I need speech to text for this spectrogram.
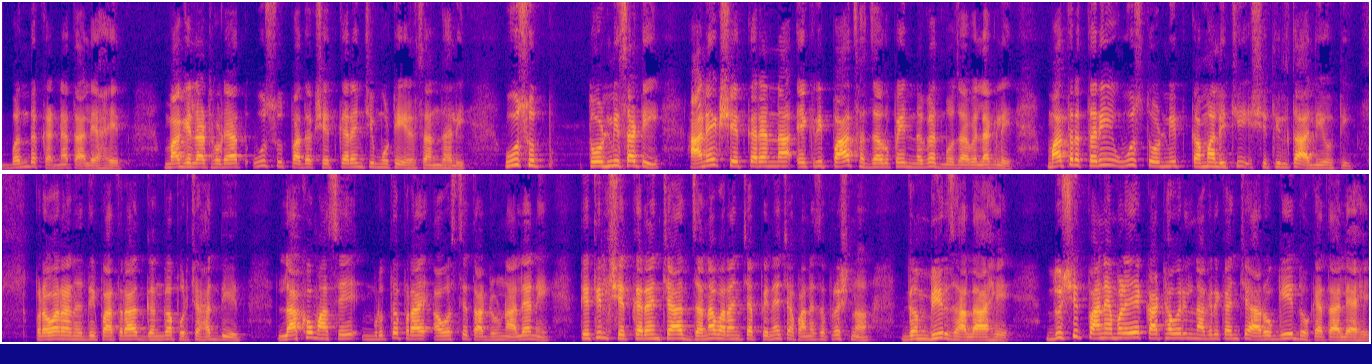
बंद करण्यात आले आहेत. मागील आठवड्यात ऊस उत्पादक शेतकऱ्यांची मोठी हेळसांड झाली. ऊस उत् तोडणीसाठी अनेक शेतकऱ्यांना एकरी पाच हजार रुपये नगद मोजावे लागले. मात्र तरी ऊस तोडणीत कमालीची शिथिलता आली होती. प्रवारा नदीपात्रात गंगापूरच्या हद्दीत लाखो मासे मृतप्राय अवस्थेत आढळून आल्याने तेथील शेतकऱ्यांच्या जनावरांच्या पिण्याच्या पाण्याचा प्रश्न गंभीर झाला आहे. दूषित पाण्यामुळे काठावरील नागरिकांचे आरोग्यही धोक्यात आले आहे.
